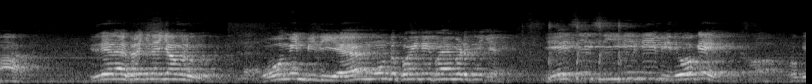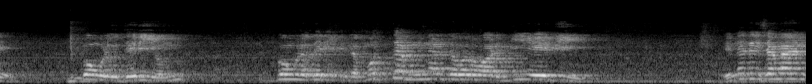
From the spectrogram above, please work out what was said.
ஆ. இதுல ஏதாவது பிரச்சனைக்கு அவங்களுக்கு. ஓமின் விதிய மூன்று பாயிண்ட் பயன்படுத்திருக்கேன். ஏசி சிடி டிபி இது ஓகே ஓகே இப்போ உங்களுக்கு தெரியும். இப்போ உங்களுக்கு தெரியும். இந்த மொத்த மின்னழுத்த வருவாடு பிஏபி என்னது செமன்?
